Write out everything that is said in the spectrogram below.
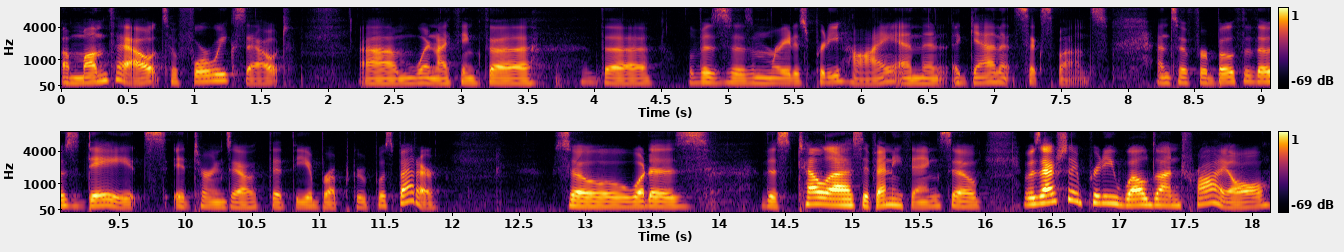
a month out, so four weeks out, um, when I think the the recidivism rate is pretty high, and then again at six months. And so for both of those dates, it turns out that the abrupt group was better. So what does this tell us, if anything? So it was actually a pretty well done trial.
